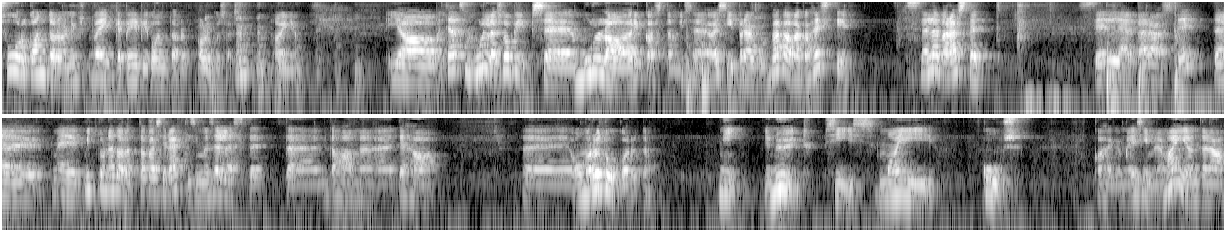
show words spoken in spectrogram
suur kondor on üks väike beebikondor alguses, on ju. ja tead sa, mulle sobib see mulla rikastamise asi praegu väga-väga hästi. sellepärast, et, sellepärast, et me mitu nädalat tagasi rääkisime sellest, et äh, me tahame teha oma rõdu korda. nii, ja nüüd siis maikuus, kahekümne esimene mai on täna,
